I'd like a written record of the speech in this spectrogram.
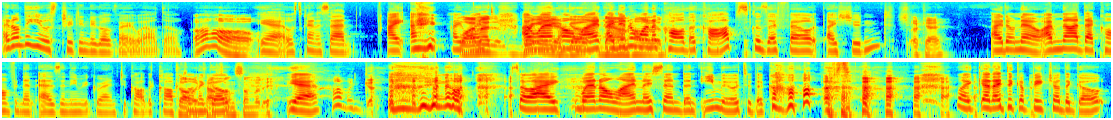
i don't think he was treating the goat very well though Oh. yeah it was kind of sad I I, I Well, went I went online. I didn't want to call the cops because I felt I shouldn't. Okay. I don't know. I'm not that confident as an immigrant to call the cops Call on the a cops goat. on somebody. yeah, oh my god. you know. So I went online. I sent an email to the cops, like, and I took a picture of the goat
